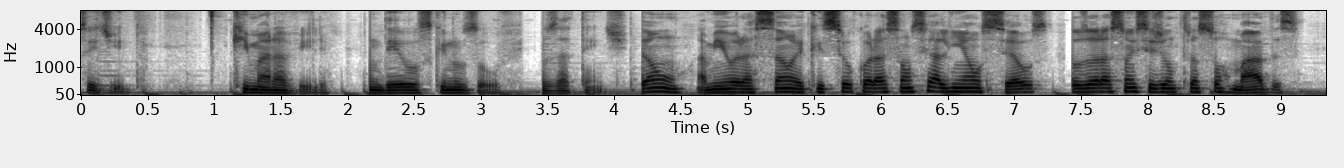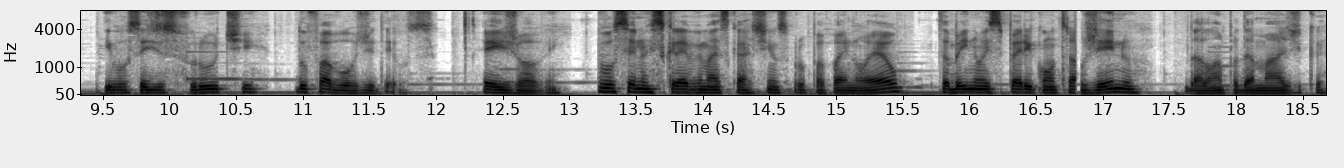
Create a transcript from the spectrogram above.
cedido. Que maravilha! Um Deus que nos ouve, nos atende. Então, a minha oração é que seu coração se alinhe aos céus, suas orações sejam transformadas e você desfrute do favor de Deus. Ei, jovem, você não escreve mais cartinhos para o Papai Noel? Também não espere encontrar o gênio da lâmpada mágica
